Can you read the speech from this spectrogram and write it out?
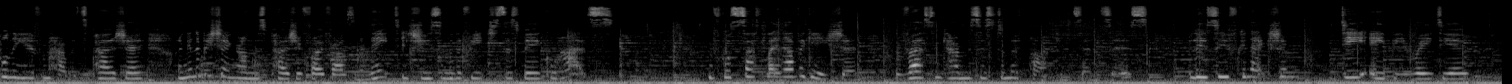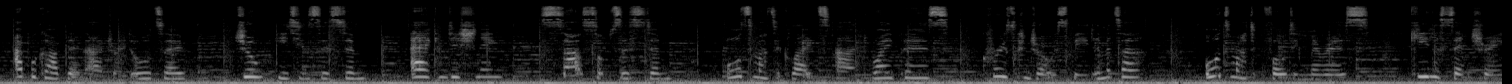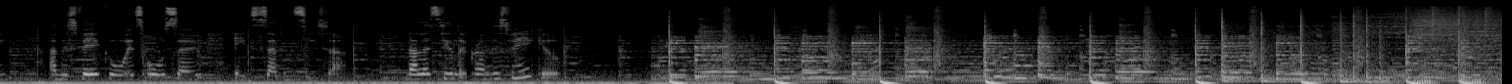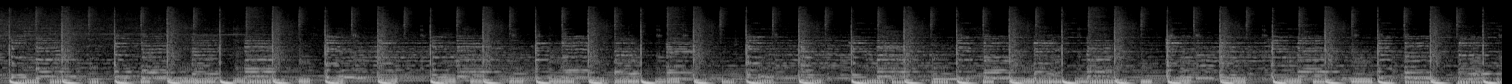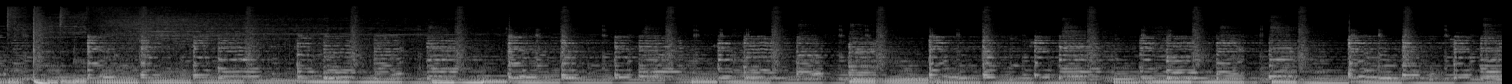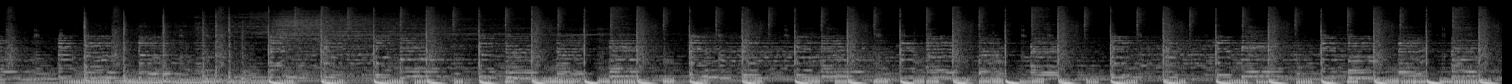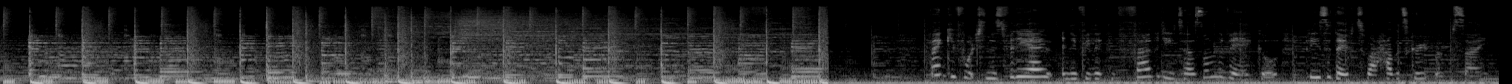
Bonnie here from Howard's Peugeot. I'm going to be showing around this Peugeot 5008 and show you some of the features this vehicle has. We've got satellite navigation, reversing camera system with parking sensors, Bluetooth connection, DAB radio, Apple CarPlay and Android Auto, dual heating system, air conditioning, start-stop system, automatic lights and wipers, cruise control with speed limiter, automatic folding mirrors, keyless entry and this vehicle is also a 7-seater. Now let's take a look around this vehicle. Thank you for watching this video and if you're looking for further details on the vehicle, please head over to our Howards Group website.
